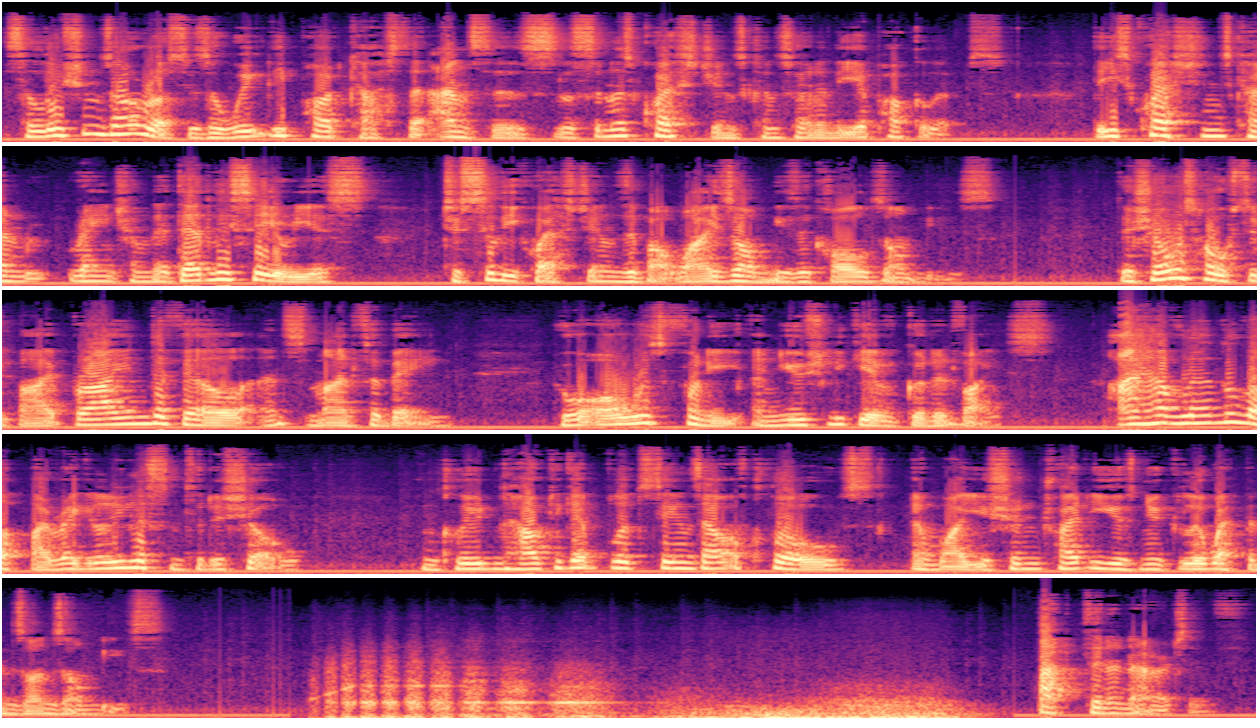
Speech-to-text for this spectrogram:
Solutions or Us is a weekly podcast that answers listeners' questions concerning the apocalypse. These questions can range from the deadly serious to silly questions about why zombies are called zombies. The show is hosted by Brian DeVille and Samantha Bain, who are always funny and usually give good advice. I have learned a lot by regularly listening to the show, including how to get bloodstains out of clothes and why you shouldn't try to use nuclear weapons on zombies. Back to the narrative.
